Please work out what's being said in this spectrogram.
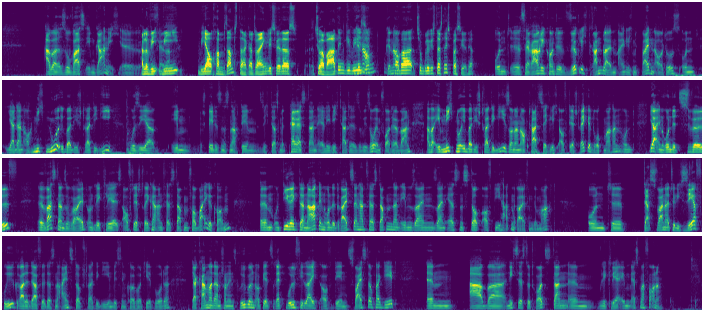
Aber so war es eben gar nicht. Äh, also wie, wie, wie auch am Samstag. Also eigentlich wäre das zu erwarten gewesen. Genau, genau. Aber zum Glück ist das nicht passiert, ja. Und äh, Ferrari konnte wirklich dranbleiben, eigentlich mit beiden Autos. Und ja, dann auch nicht nur über die Strategie, wo sie ja eben spätestens nachdem sich das mit Perez dann erledigt hatte, sowieso im Vorteil waren, aber eben nicht nur über die Strategie, sondern auch tatsächlich auf der Strecke Druck machen. Und ja, in Runde 12 äh, war es dann soweit und Leclerc ist auf der Strecke an Verstappen vorbeigekommen. Ähm, und direkt danach, in Runde 13, hat Verstappen dann eben seinen, seinen ersten Stop auf die harten Reifen gemacht. Und äh, das war natürlich sehr früh, gerade dafür, dass eine Ein-Stop-Strategie ein bisschen kolportiert wurde. Da kann man dann schon ins Grübeln, ob jetzt Red Bull vielleicht auf den Zwei-Stopper geht. Ähm, aber nichtsdestotrotz dann ähm, Leclerc eben erstmal vorne.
